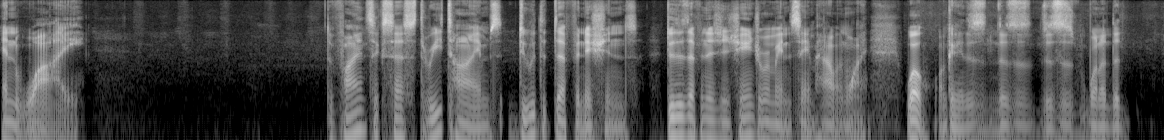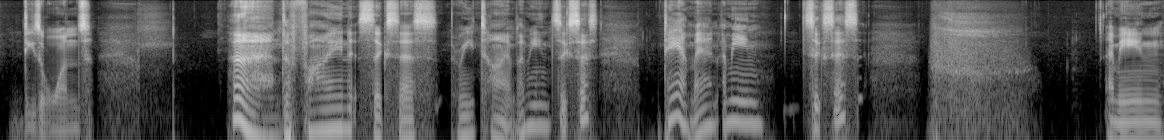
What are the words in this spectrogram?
and why. Define success three times. Do the definitions. Do the definitions change or remain the same? How and why? Whoa. Okay. This is this is this is one of the diesel ones. Define success three times. I mean, success. Damn, man. I mean, success. I mean,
